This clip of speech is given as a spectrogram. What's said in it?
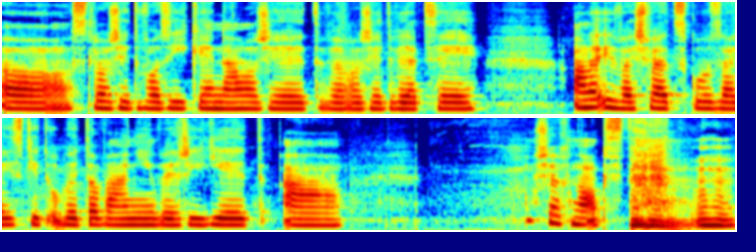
o, složit vozíky, naložit, vyložit věci, ale i ve Švédsku zajistit ubytování, vyřídit a všechno obstarat. Mm-hmm.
